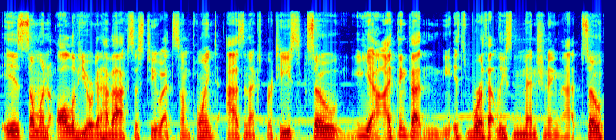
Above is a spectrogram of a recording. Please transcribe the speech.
is someone all of you are going to have access to at some point as an expertise. So yeah I think that it's worth at least mentioning that. So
